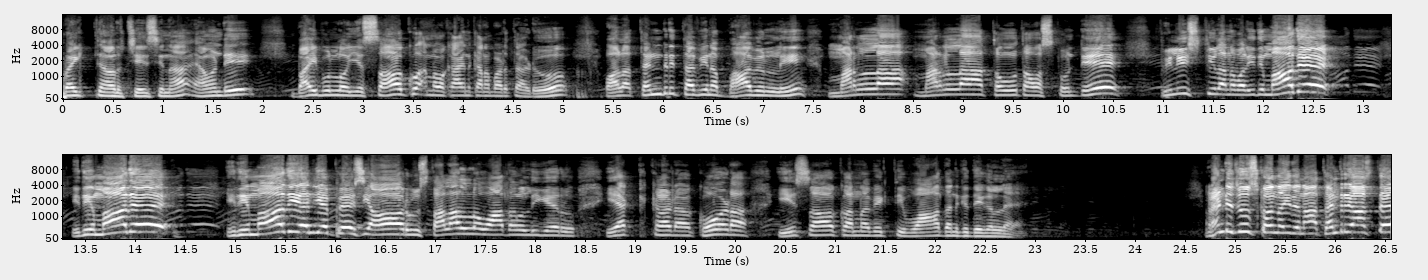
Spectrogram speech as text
ప్రయత్నాలు చేసినా ఏమండి? బైబిల్లో ఇసాకు అన్న ఒక ఆయన కనబడతాడు. వాళ్ళ తండ్రి తవ్విన బావిల్ని మరలా మరలా తవ్వుతా వస్తుంటే పిలిస్తీలు అన్న వాళ్ళు ఇది మాదే ఇది మాదే ఇది మాది అని చెప్పేసి ఆరు స్థలాల్లో వాదనలు దిగారు. ఎక్కడ కూడా ఇసాకు అన్న వ్యక్తి వాదనకి దిగలే. రండి చూసుకుందాం ఇది నా తండ్రి ఆస్తే.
